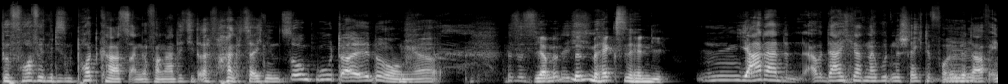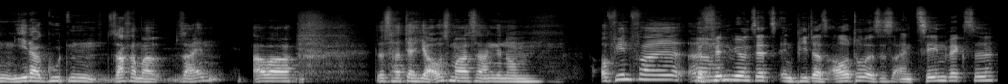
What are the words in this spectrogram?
bevor wir mit diesem Podcast angefangen hatten, hatte ich die drei Fragezeichen in so guter Erinnerung. Ja, das ist ja mit, mit dem Hexenhandy. Ja, da, aber da ich gedacht, na gut, eine schlechte Folge mhm. darf in jeder guten Sache mal sein aber das hat ja hier Ausmaße angenommen. Auf jeden Fall. Ähm, Befinden wir uns jetzt in Peters Auto. Es ist ein Zehnwechsel.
